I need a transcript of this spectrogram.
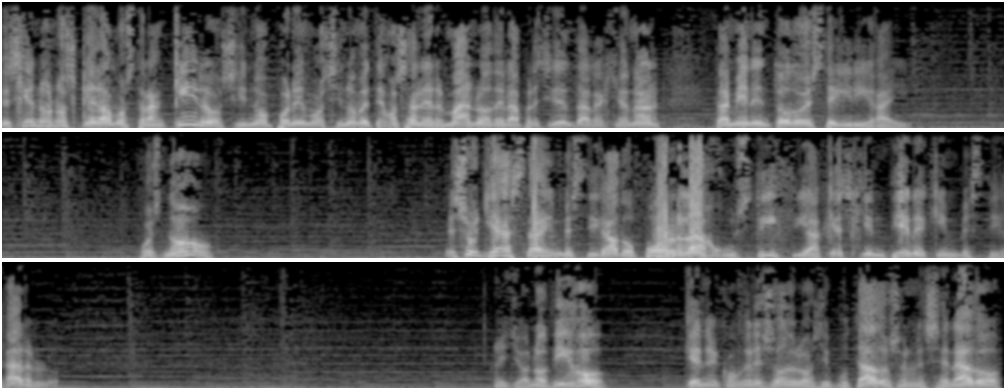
Es que no nos quedamos tranquilos si no ponemos, si no metemos al hermano de la presidenta regional también en todo este guirigay. Pues no. Eso ya está investigado por la justicia, que es quien tiene que investigarlo. Y yo no digo que en el Congreso de los Diputados o en el Senado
